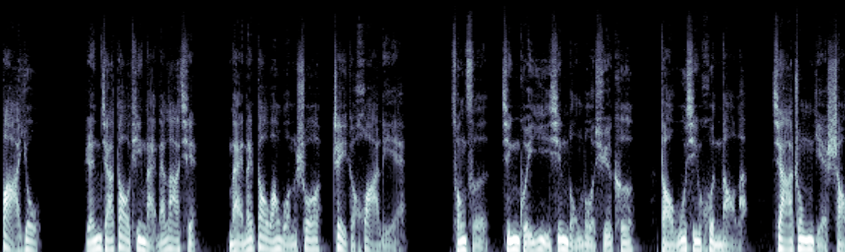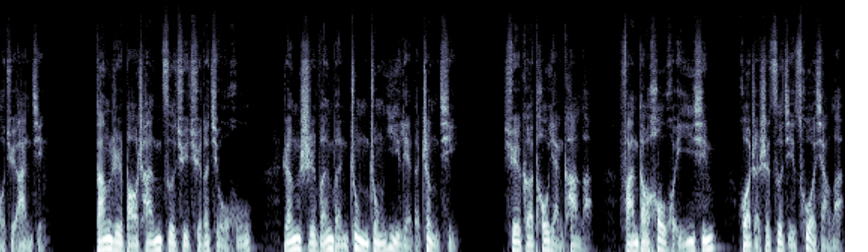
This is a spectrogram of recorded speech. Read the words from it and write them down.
罢哟，人家倒替奶奶拉纤，奶奶倒往我们说这个话里。”从此，金贵一心笼络薛科，倒无心混闹了，家中也少觉安静。当日，宝蟾自去取了酒壶，仍是稳稳重重一脸的正气。薛克偷眼看了，反倒后悔疑心，或者是自己错想了，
